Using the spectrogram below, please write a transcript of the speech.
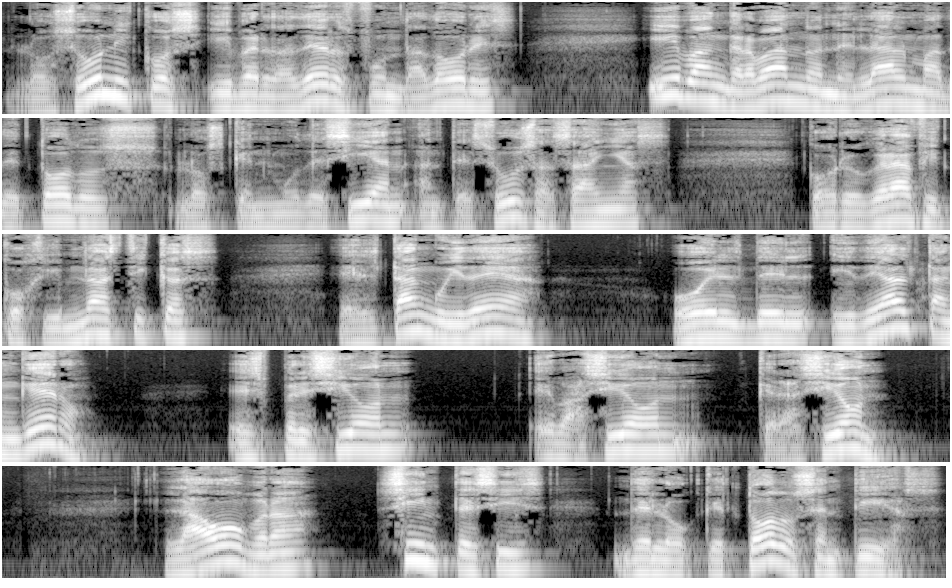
los únicos y verdaderos fundadores, iban grabando en el alma de todos los que enmudecían ante sus hazañas coreográfico-gimnásticas el tango idea o el del ideal tanguero, expresión, evasión, creación. La obra, síntesis de lo que todos sentías,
